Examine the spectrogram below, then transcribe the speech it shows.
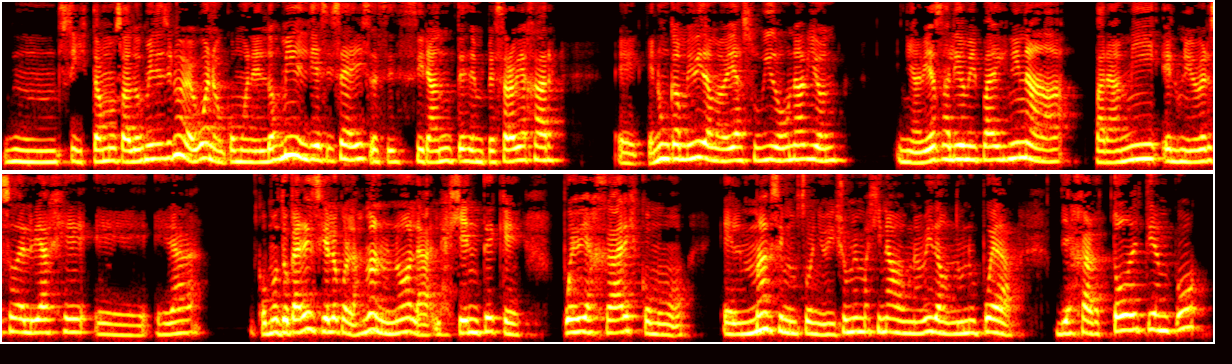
mm, sí, estamos al 2019, bueno, como en el 2016, es decir, antes de empezar a viajar, eh, que nunca en mi vida me había subido a un avión, ni había salido de mi país ni nada, para mí el universo del viaje eh, era como tocar el cielo con las manos, ¿no? La, gente que puede viajar es como el máximo sueño y yo me imaginaba una vida donde uno pueda viajar todo el tiempo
